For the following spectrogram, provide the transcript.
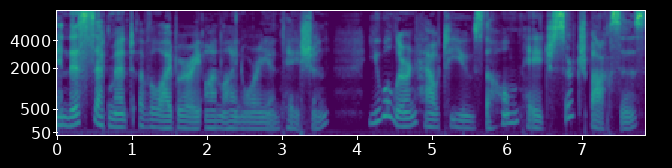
In this segment of the library online orientation, you will learn how to use the homepage search boxes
